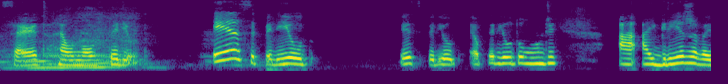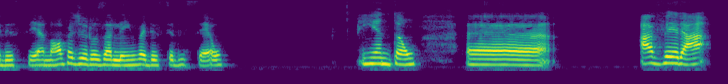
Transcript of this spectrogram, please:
certo? É um novo período. Esse período esse período é o período onde a, a igreja vai descer, a nova Jerusalém vai descer do céu. E então é, haverá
